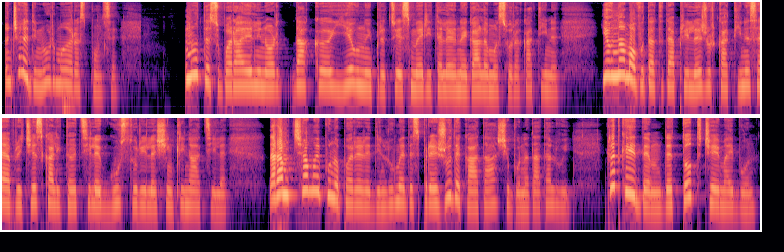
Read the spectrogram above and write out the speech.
În cele din urmă răspunse, Nu te supăra, Elinor, dacă eu nu-i prețuiesc meritele în egală măsură ca tine. Eu n-am avut atâtea prilejuri ca tine să-i apreciez calitățile, gusturile și inclinațiile dar am cea mai bună părere din lume despre judecata și bunătatea lui. Cred că e demn de tot ce e mai bun.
